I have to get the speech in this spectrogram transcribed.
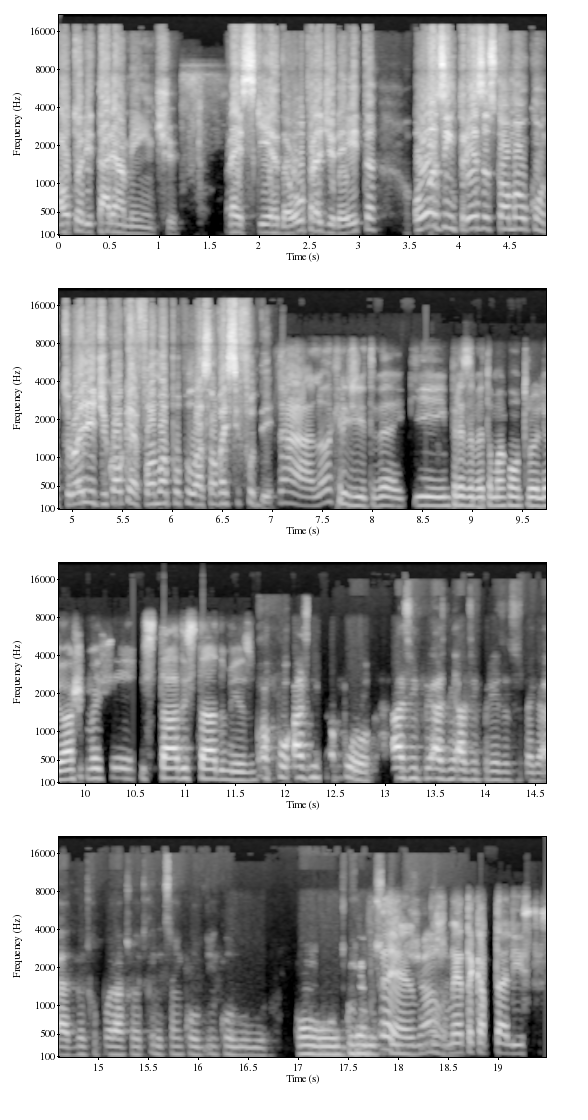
autoritariamente para a esquerda ou para a direita, ou as empresas tomam o controle e de qualquer forma a população vai se fuder. Ah, não acredito, velho, que empresa vai tomar controle. Eu acho que vai ser Estado, Estado mesmo. Ah, pô, As, ah, pô, as, as, as empresas, as grandes corporações, eles são em col- em com os governos É, já, os metacapitalistas.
